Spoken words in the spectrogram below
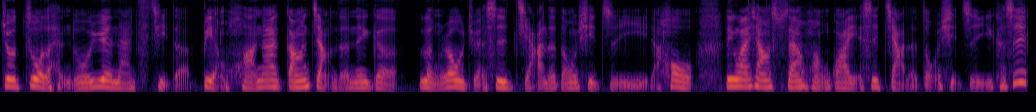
就做了很多越南自己的变化。那刚讲的那个。冷肉卷是假的东西之一，然后另外像酸黄瓜也是假的东西之一。可是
